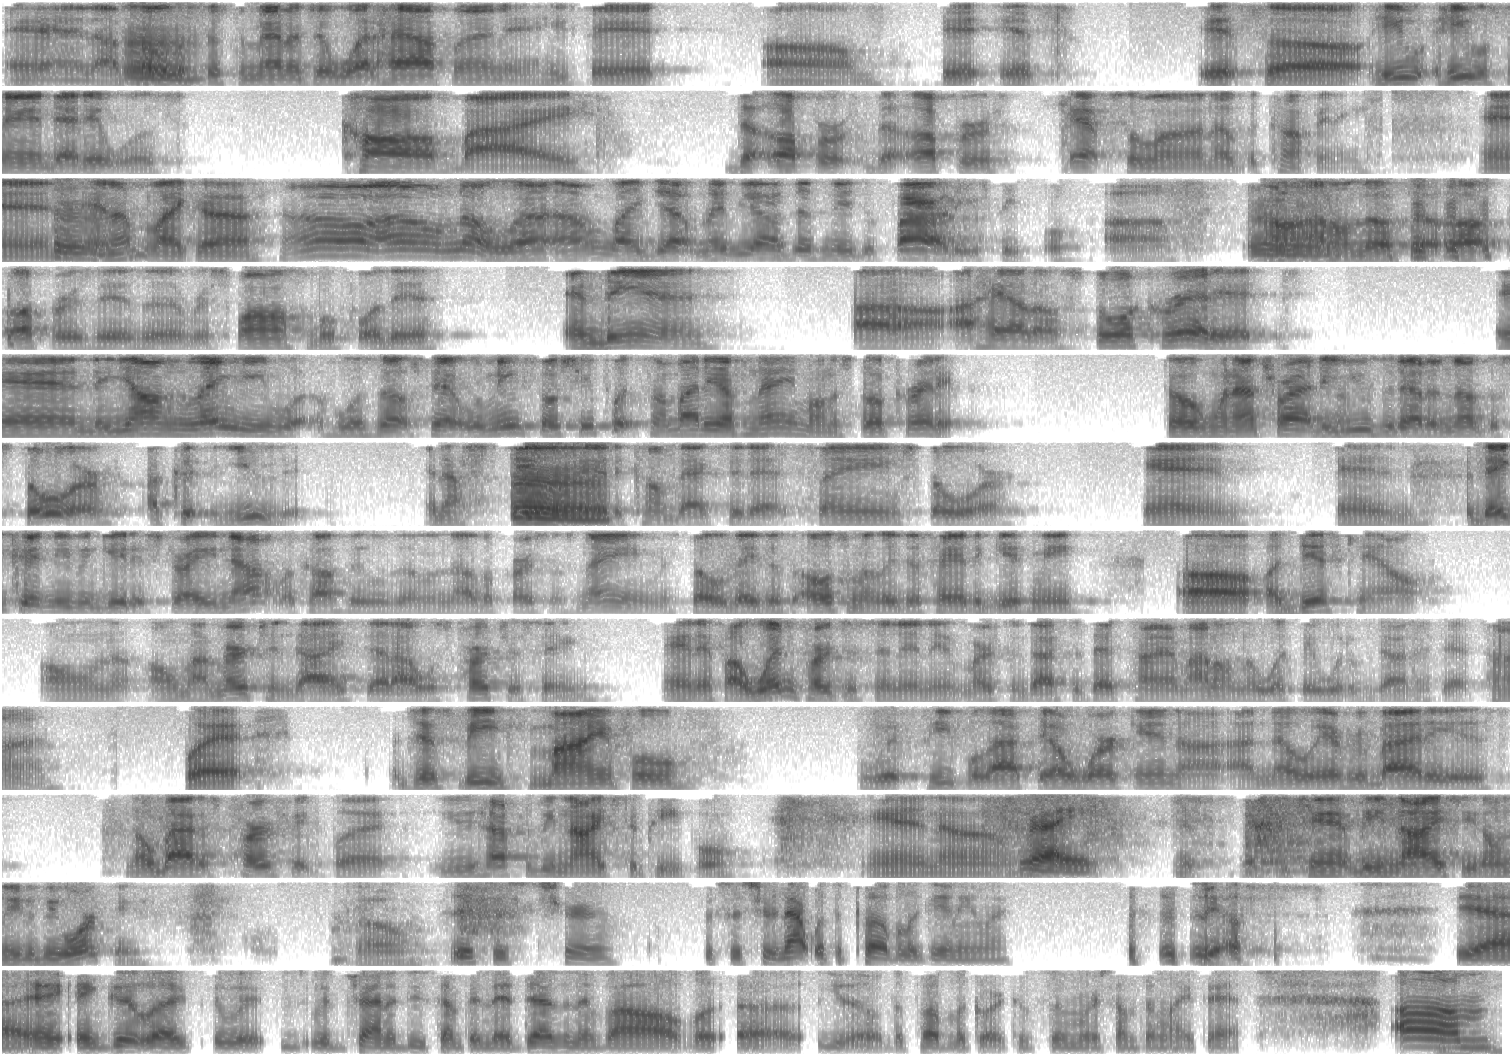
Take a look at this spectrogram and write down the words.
and I told Mm. the system manager what happened, and he said um, it, it's it's uh, he he was saying that it was caused by the upper the upper epsilon of the company. And Mhm. and I'm like, uh, oh, I don't know. I, I'm like, yeah, maybe y'all just need to fire these people. Uh, I, don't, I don't know if the up, uppers is uh, responsible for this. And then uh, I had a store credit, and the young lady w- was upset with me, so she put somebody else's name on the store credit. So when I tried to use it at another store, I couldn't use it, and I still Mm. had to come back to that same store, and and they couldn't even get it straightened out because it was in another person's name, and so they just ultimately just had to give me uh, a discount on on my merchandise that I was purchasing. And if I wasn't purchasing any merchandise at that time, I don't know what they would have done at that time. But just be mindful with people out there working. I, I know everybody is nobody's perfect, but you have to be nice to people. And um, right. if, if you can't be nice, you don't need to be working. So This is true. This is true. Not with the public, anyway. yes, Yeah, and, and good luck with, with trying to do something that doesn't involve, uh, you know, the public or consumer or something like that. Um,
